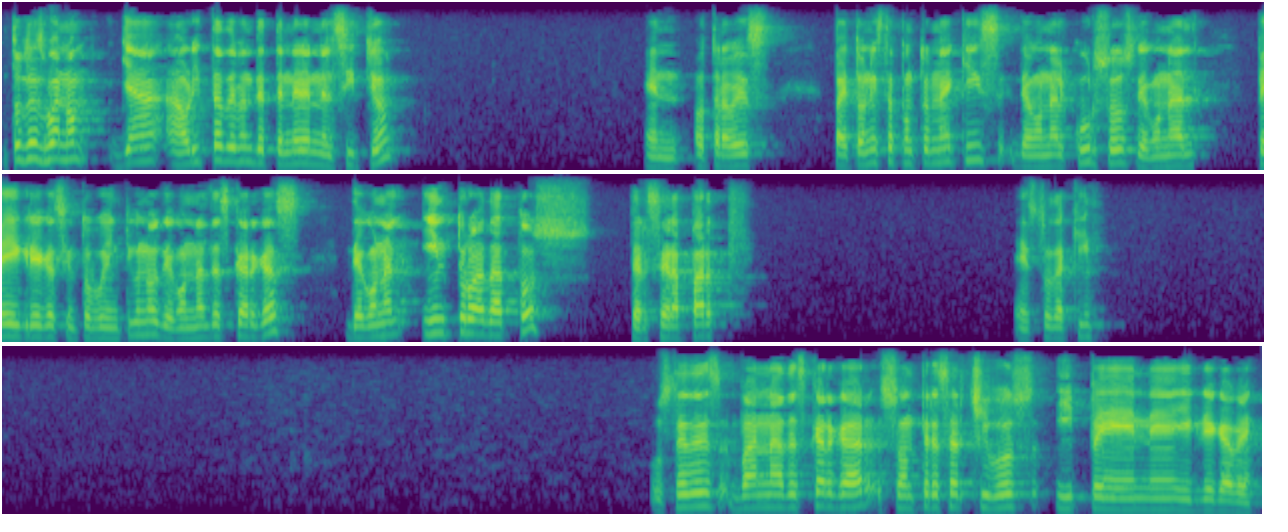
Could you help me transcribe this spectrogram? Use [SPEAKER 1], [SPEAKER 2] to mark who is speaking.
[SPEAKER 1] Entonces, bueno, ya ahorita deben de tener en el sitio, en otra vez, pythonista.mx, diagonal cursos, diagonal PY121, diagonal descargas, diagonal intro a datos, tercera parte. Esto de aquí. Ustedes van a descargar, son tres archivos IPNYB.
